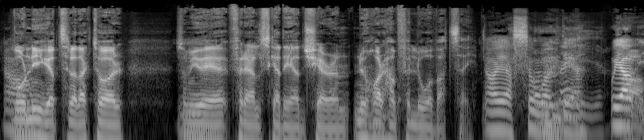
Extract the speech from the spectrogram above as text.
vår nyhetsredaktör, som ju är förälskad i Ed Sheeran. Nu har han förlovat sig. Ja, jag såg Åh, det. nej. Och jag, Ja.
